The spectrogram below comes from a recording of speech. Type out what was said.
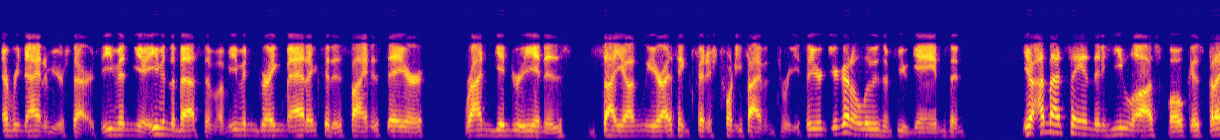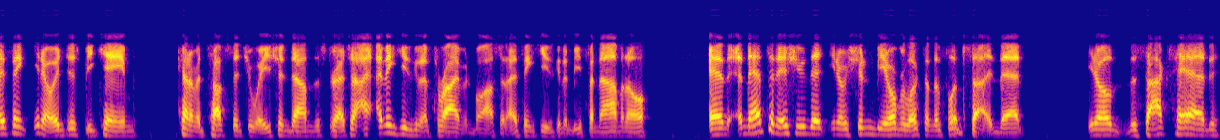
every nine of your starts. Even you know, even the best of them. Even Greg Maddux at his finest day, or Ron Guidry in his Cy Young year, I think finished 25 and three. So you're you're going to lose a few games, and you know, I'm not saying that he lost focus, but I think you know it just became kind of a tough situation down the stretch. I, I think he's going to thrive in Boston. I think he's going to be phenomenal and and that's an issue that you know shouldn't be overlooked. On the flip side, that you know the Sox had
